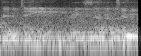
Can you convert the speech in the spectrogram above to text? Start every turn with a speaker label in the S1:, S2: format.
S1: 15, 372.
